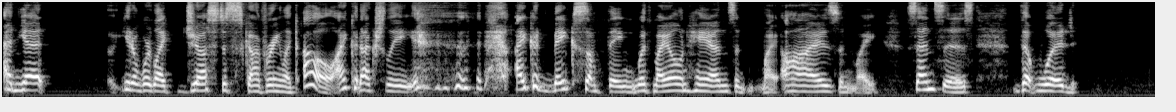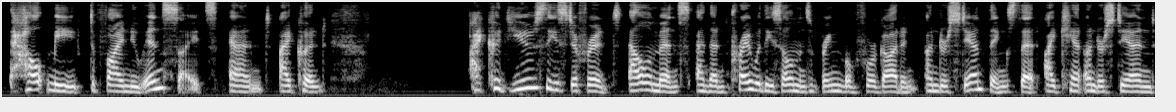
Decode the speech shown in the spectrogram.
And yet, you know we're like just discovering like oh i could actually i could make something with my own hands and my eyes and my senses that would help me to find new insights and i could i could use these different elements and then pray with these elements and bring them before god and understand things that i can't understand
